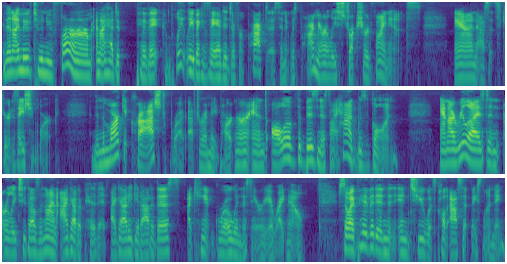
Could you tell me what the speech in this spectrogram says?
Then I moved to a new firm and I had to pivot completely because they had a different practice and it was primarily structured finance and asset securitization work. And then the market crashed right after I made partner and all of the business I had was gone. And I realized in early 2009, I got to pivot. I got to get out of this. I can't grow in this area right now. So I pivoted into what's called asset based lending,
